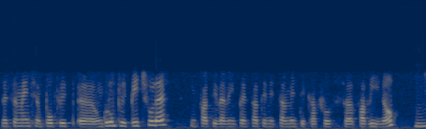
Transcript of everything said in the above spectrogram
Le semence un, po più, eh, un gruppo più piccole, infatti avevo pensato inizialmente che fosse favino, mm.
